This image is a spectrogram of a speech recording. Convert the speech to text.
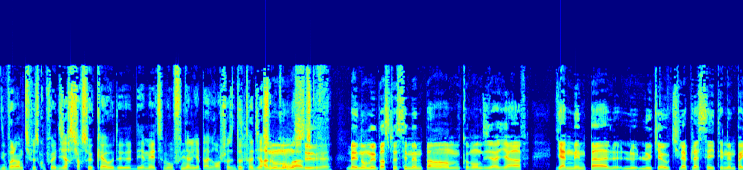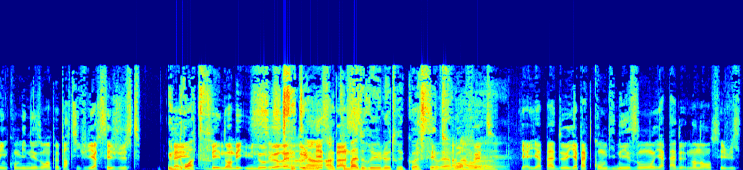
voilà un petit peu ce qu'on pouvait dire sur ce chaos de d'Emmett. Bon, au final, il n'y a pas grand chose d'autre à dire Ah sur non, le combat parce que Mais non mais parce que c'est même pas un, comment dire il y a il y a même pas le, le, le chaos qu'il a placé était même pas une combinaison un peu particulière. C'est juste Une bah, droite. Mais non mais une C'est overhand C'était un, un combat de rue le truc quoi. C'est vraiment. en fait. euh, Il y a, il y a pas de il y a pas de combinaison. Il y a pas de non non c'est juste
